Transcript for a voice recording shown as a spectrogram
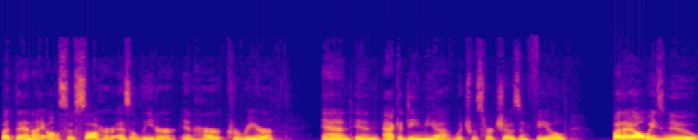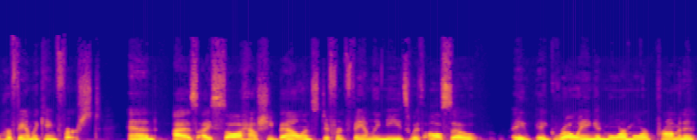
but then I also saw her as a leader in her career and in academia, which was her chosen field. But I always knew her family came first. And as I saw how she balanced different family needs with also a, a growing and more and more prominent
